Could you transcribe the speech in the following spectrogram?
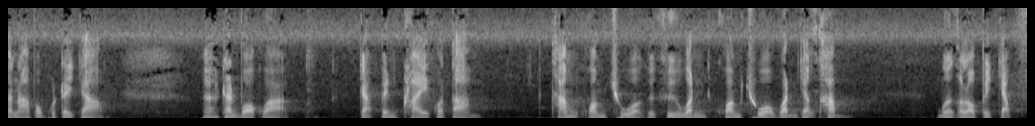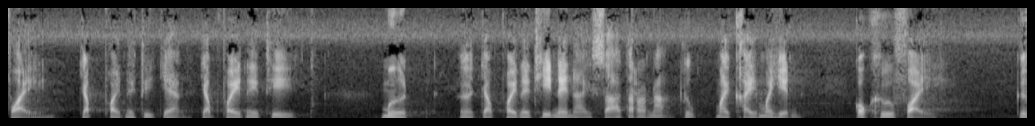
สนา พระพุทธเจ้าท่านบอกว่าจะเป็นใครก็ตาม ทำความชั่วก็คือวันความชั่ววันยังค่ำเหมือนกับเราไปจับไฟ จับไฟในที่แจ้ง จับไฟในที่มืดจับไฟในที่ไหนๆสาธารณะหรือไม่ใครไม่เห็น ก็คือไฟก็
